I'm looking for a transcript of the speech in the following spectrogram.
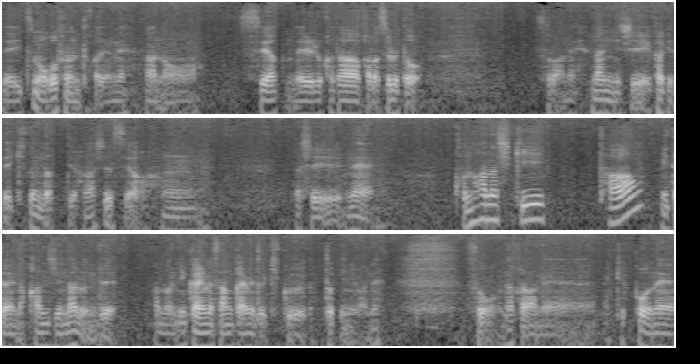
で、いつも5分とかでね、あの、すやと寝れる方からすると、そらね、何日かけて聞くんだっていう話ですよ。うん。だしね、この話聞いた？みたいな感じになるんで、あの、2回目、3回目と聞く時にはね。そう、だからね、結構ね、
